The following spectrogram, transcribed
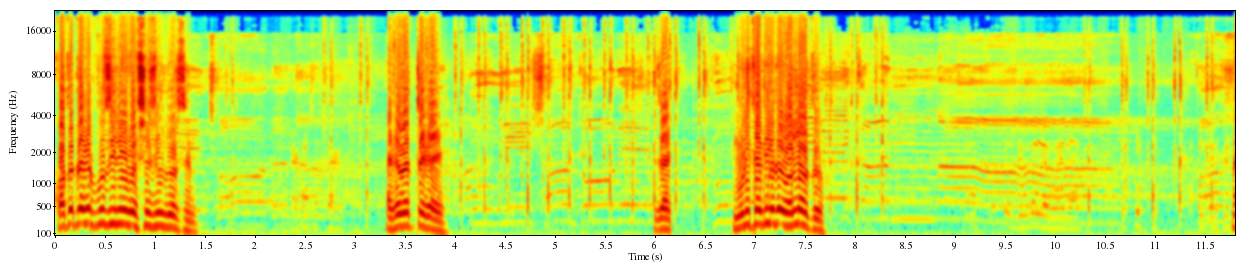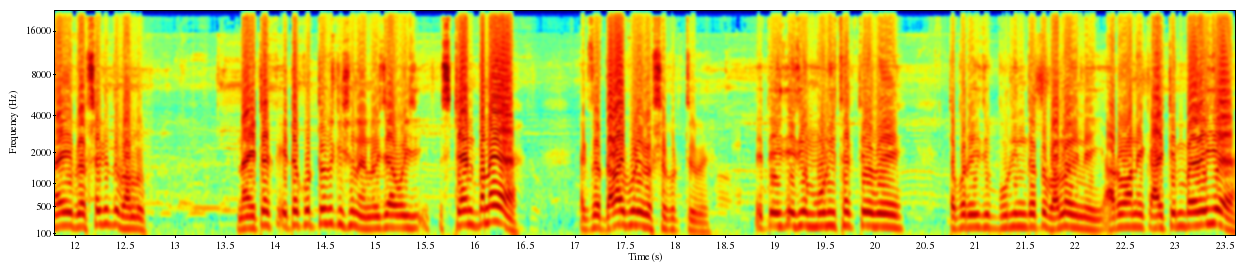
কত টাকার পুঁজি নিয়ে ব্যবসা শুরু করছেন? এক হাজার টাকায়? যাক, মুড়ি থাকলে তো ভালো হতো। না, এই ব্যবসা কিন্তু ভালো। না, এটা এটা করতে হবে কি শোনেন ওই যে ওই স্ট্যান্ড বানায় একটা দাঁড়ায় পড়ে ব্যবসা করতে হবে। এতে এই যে- মুড়ি থাকতে হবে, তারপরে এই যে বুরিন্দা তো ভালোই নেই আরও অনেক আইটেম বাইরে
